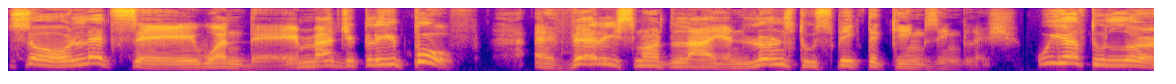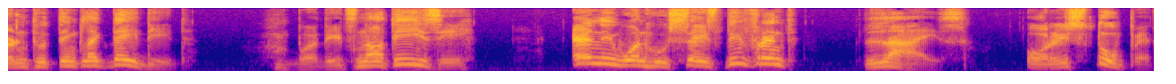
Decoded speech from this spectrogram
So let's say one day, magically, poof, a very smart lion learns to speak the king's English. We have to learn to think like they did. But it's not easy. Anyone who says different lies or is stupid.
